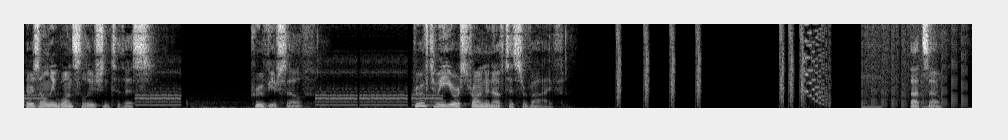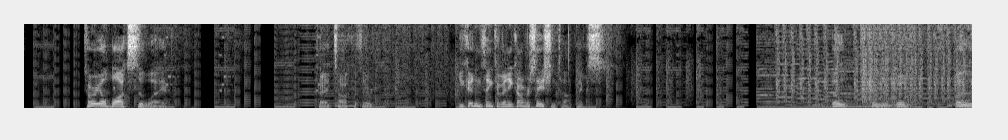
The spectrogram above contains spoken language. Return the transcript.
There's only one solution to this. Prove yourself. Prove to me you are strong enough to survive. Thought so. Toriel blocks the way. Try to talk with her. You couldn't think of any conversation topics. Whoa, whoa, whoa, whoa.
